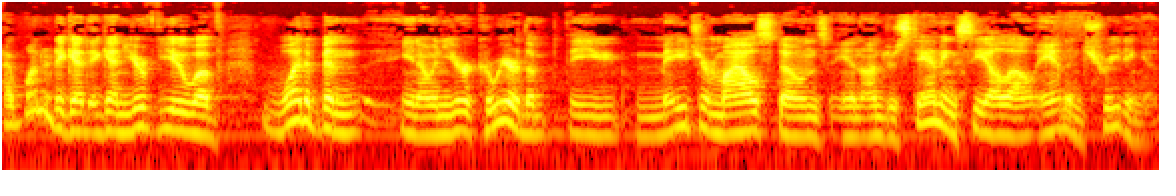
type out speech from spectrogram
I wanted to get, again, your view of what have been, you know, in your career, the, the major milestones in understanding CLL and in treating it.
